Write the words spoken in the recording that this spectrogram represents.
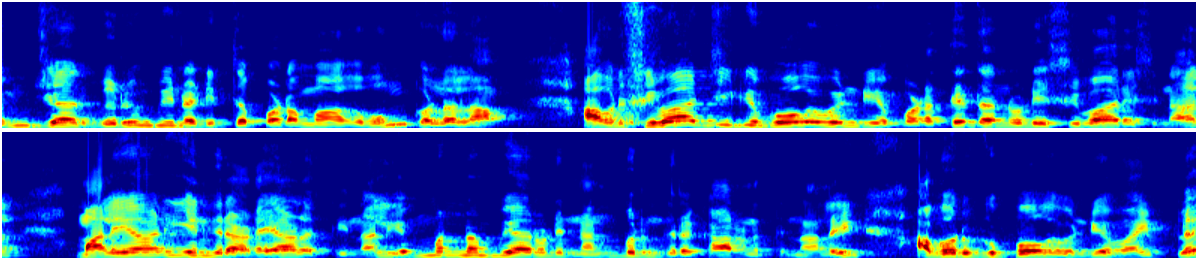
எம்ஜிஆர் விரும்பி நடித்த படமாகவும் கொள்ளலாம். அவர் சிவாஜிக்கு போக வேண்டிய படத்தை தன்னுடைய சிபாரிசினால் மலையாளி என்கிற அடையாளத்தினால் எம்என் நம்பியாருடைய நண்பருங்கிற காரணத்தினாலே அவருக்கு போக வேண்டிய வாய்ப்பில்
